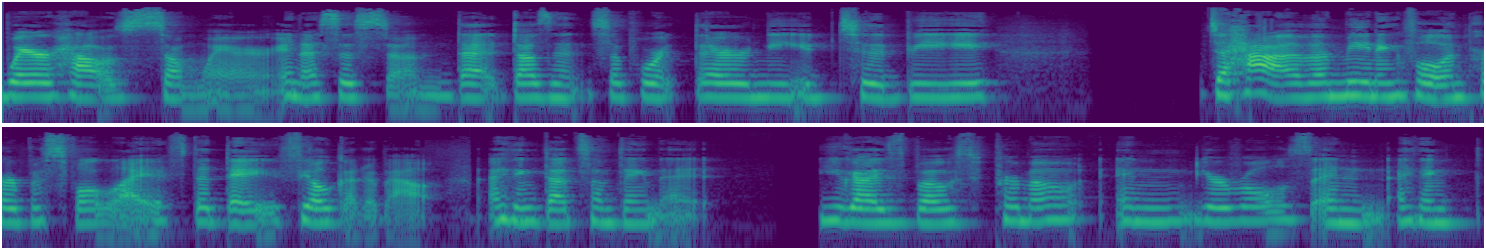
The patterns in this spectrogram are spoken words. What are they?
warehoused somewhere in a system that doesn't support their need to be to have a meaningful and purposeful life that they feel good about. I think that's something that you guys both promote in your roles and I think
